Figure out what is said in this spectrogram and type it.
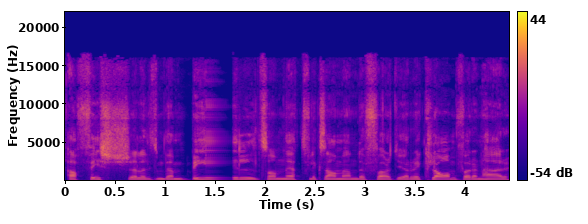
affisch, eller liksom den bild som Netflix använde för att göra reklam för den här,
